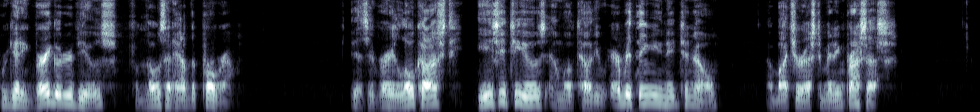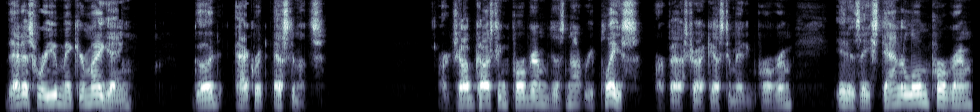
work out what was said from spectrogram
We're getting very good reviews from those that have the program. It is a very low cost, easy to use, and will tell you everything you need to know about your estimating process. That is where you make your money, gang. Good, accurate estimates. Our job costing program does not replace our fast track estimating program. It is a standalone program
